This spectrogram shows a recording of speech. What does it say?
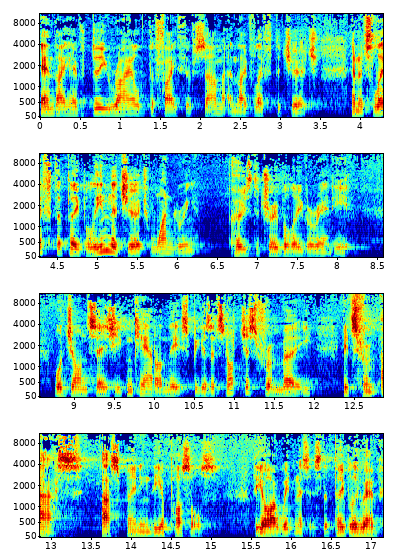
and they have derailed the faith of some and they've left the church. And it's left the people in the church wondering who's the true believer around here. Well, John says you can count on this because it's not just from me, it's from us, us meaning the apostles, the eyewitnesses, the people who have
